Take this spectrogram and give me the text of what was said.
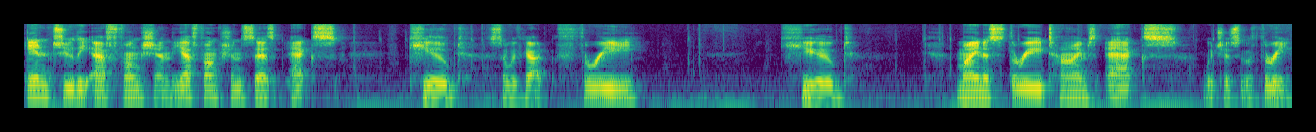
into the f function. The f function says x cubed. So we've got 3 cubed minus 3 times x, which is the 3.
